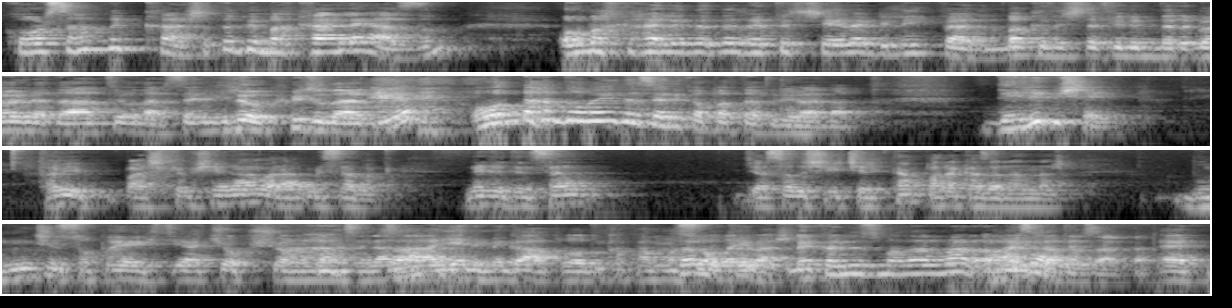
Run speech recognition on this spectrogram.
korsanlık karşıtı bir makale yazdın. O makalede de Rapid bir link verdin. Bakın işte filmleri böyle dağıtıyorlar sevgili okuyucular diye. Ondan dolayı da seni kapatabiliyor adam. Deli bir şey. Tabii başka bir şey daha var abi. Mesela bak ne dedin sen? Yasa dışı içerikten para kazananlar. Bunun için sopaya ihtiyaç yok. Şu anda Ha, mesela zaten- daha yeni mega upload'un kapanması Tabii, olayı tabii. var. Mekanizmalar var Amerika'da zaten. Evet.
